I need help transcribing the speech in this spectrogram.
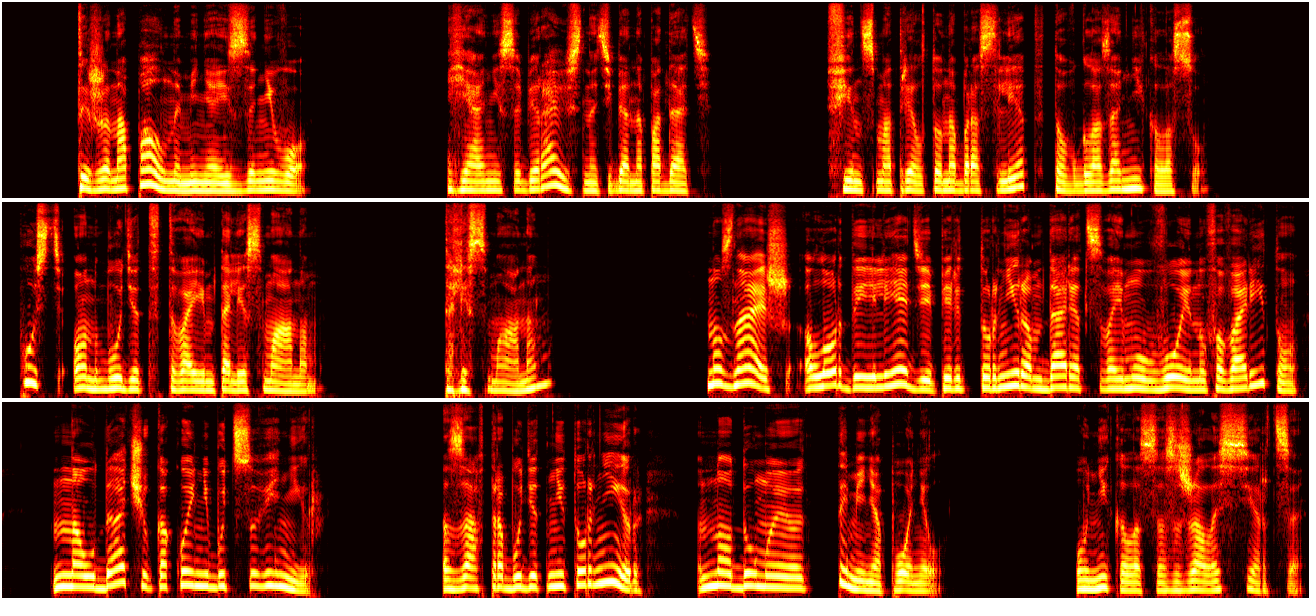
Ты же напал на меня из-за него». «Я не собираюсь на тебя нападать». Финн смотрел то на браслет, то в глаза Николасу. «Пусть он будет твоим талисманом». «Талисманом?» Но знаешь, лорды и леди перед турниром дарят своему воину-фавориту на удачу какой-нибудь сувенир. Завтра будет не турнир, но, думаю, ты меня понял». У Николаса сжалось сердце.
